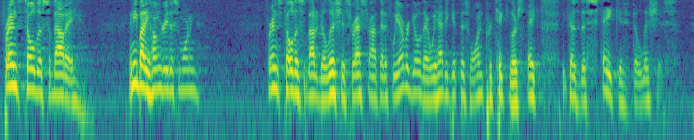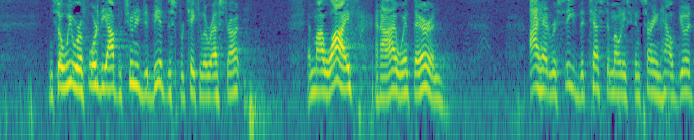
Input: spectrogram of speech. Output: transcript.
Friends told us about a, anybody hungry this morning? Friends told us about a delicious restaurant that if we ever go there, we had to get this one particular steak because the steak is delicious. And so we were afforded the opportunity to be at this particular restaurant. And my wife and I went there and I had received the testimonies concerning how good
